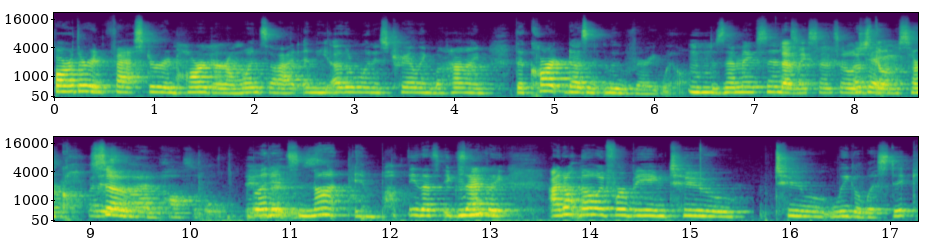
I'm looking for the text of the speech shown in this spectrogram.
farther and faster and harder on one side and the other one is trailing behind, the cart doesn't move very well. Mhm. Does that make sense? That makes sense. It'll just go in a circle. But So- it's not impossible. It but it's moves. not impo- that's exactly i don't know if we're being too too legalistic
